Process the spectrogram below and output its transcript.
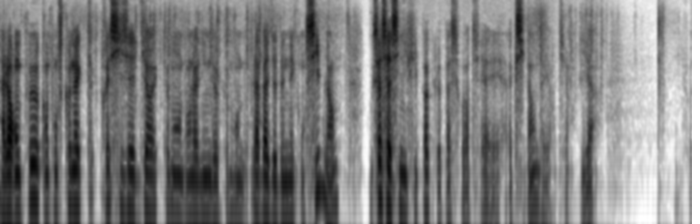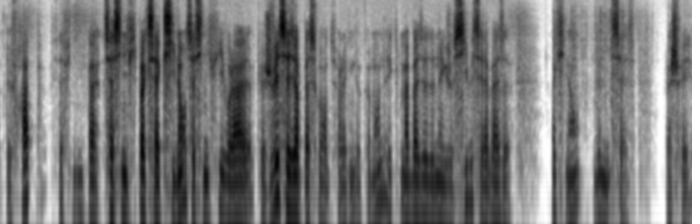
Alors on peut, quand on se connecte, préciser directement dans la ligne de commande la base de données qu'on cible. Hein. Donc ça, ça ne signifie pas que le password c'est accident. D'ailleurs, tiens, il y a une faute de frappe. Ça ne signifie pas que c'est accident, ça signifie voilà, que je vais saisir le password sur la ligne de commande et que ma base de données que je cible, c'est la base accident 2016. Là, je fais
